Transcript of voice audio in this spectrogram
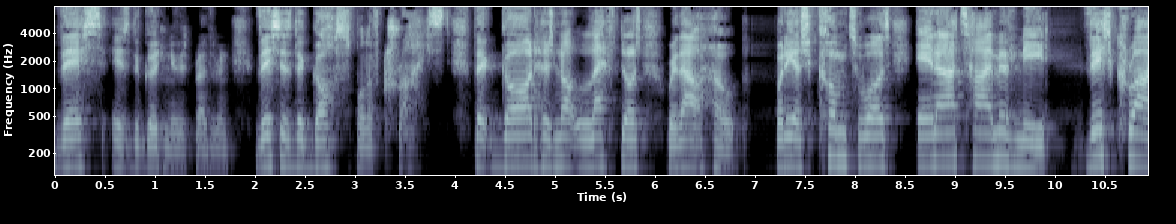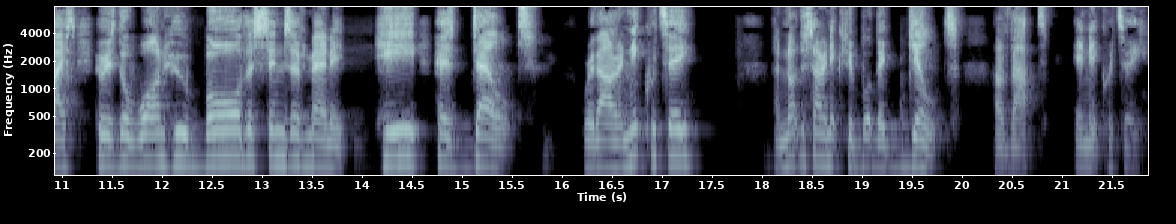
This is the good news, brethren. This is the gospel of Christ, that God has not left us without hope, but he has come to us in our time of need this Christ, who is the one who bore the sins of many, he has dealt with our iniquity, and not just our iniquity, but the guilt of that iniquity.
